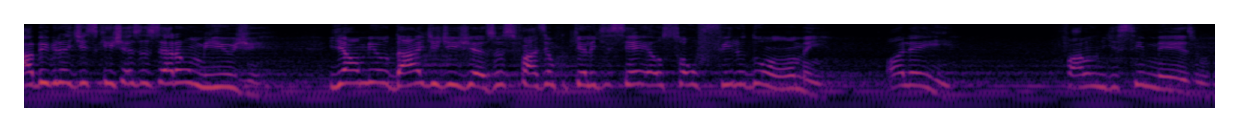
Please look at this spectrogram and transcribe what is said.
A Bíblia diz que Jesus era humilde. E a humildade de Jesus fazia com que ele dissesse: Eu sou o filho do homem. Olha aí, falando de si mesmo.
